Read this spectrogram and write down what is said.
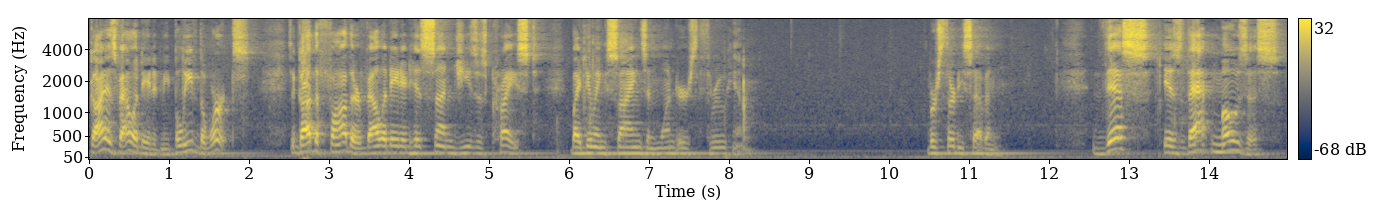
God has validated me. Believe the works. So God the Father validated his Son, Jesus Christ, by doing signs and wonders through him. Verse 37 This is that Moses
